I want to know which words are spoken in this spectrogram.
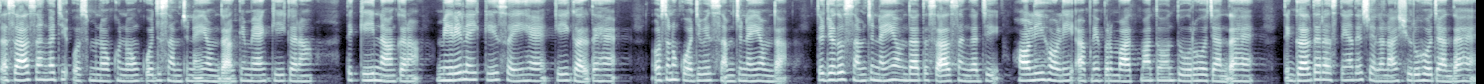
ਤਾਂ ਸਾਧ ਸੰਗਤ ਜੀ ਉਸ ਮਨੁੱਖ ਨੂੰ ਕੁਝ ਸਮਝ ਨਹੀਂ ਆਉਂਦਾ ਕਿ ਮੈਂ ਕੀ ਕਰਾਂ ਤੇ ਕੀ ਨਾ ਕਰਾਂ। ਮੇਰੇ ਲਈ ਕੀ ਸਹੀ ਹੈ, ਕੀ ਗਲਤ ਹੈ, ਉਸ ਨੂੰ ਕੁਝ ਵੀ ਸਮਝ ਨਹੀਂ ਆਉਂਦਾ। ਤੇ ਜਦੋਂ ਸਮਝ ਨਹੀਂ ਆਉਂਦਾ ਤਾਂ ਸਾਧ ਸੰਗਤ ਜੀ ਹੌਲੀ ਹੌਲੀ ਆਪਣੇ ਪਰਮਾਤਮਾ ਤੋਂ ਦੂਰ ਹੋ ਜਾਂਦਾ ਹੈ ਤੇ ਗਲਤ ਰਸਤਿਆਂ ਤੇ ਚੱਲਣਾ ਸ਼ੁਰੂ ਹੋ ਜਾਂਦਾ ਹੈ।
